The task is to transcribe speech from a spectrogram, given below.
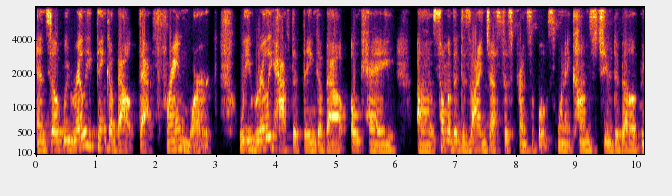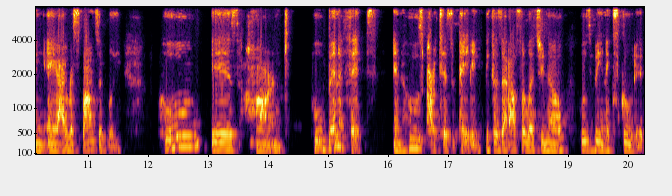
And so, if we really think about that framework, we really have to think about okay, uh, some of the design justice principles when it comes to developing AI responsibly. Who is harmed? Who benefits? and who's participating because that also lets you know who's being excluded.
